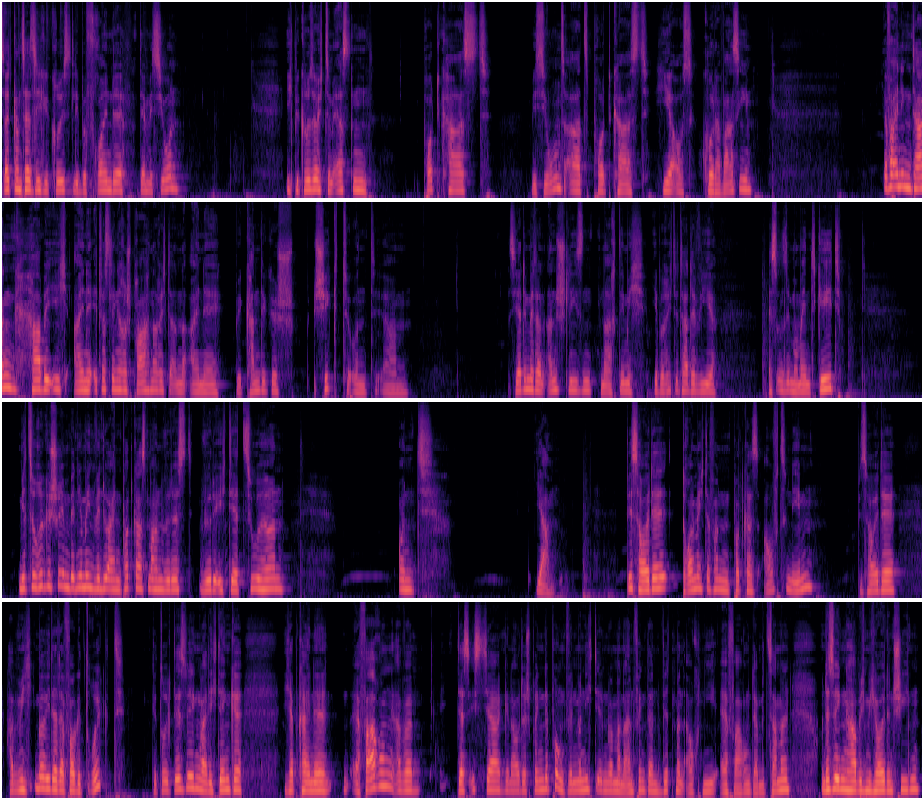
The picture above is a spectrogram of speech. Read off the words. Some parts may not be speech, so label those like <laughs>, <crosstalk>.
Seid ganz herzlich gegrüßt, liebe Freunde der Mission. Ich begrüße euch zum ersten Podcast, Missionsarzt-Podcast hier aus Kuravasi. Ja, vor einigen Tagen habe ich eine etwas längere Sprachnachricht an eine Bekannte geschickt und ähm, sie hatte mir dann anschließend, nachdem ich ihr berichtet hatte, wie es uns im Moment geht, mir zurückgeschrieben, Benjamin, wenn du einen Podcast machen würdest, würde ich dir zuhören. Und ja, bis heute träume ich davon, einen Podcast aufzunehmen. Bis heute habe ich mich immer wieder davor gedrückt. Gedrückt deswegen, weil ich denke, ich habe keine Erfahrung, aber das ist ja genau der springende Punkt. Wenn man nicht irgendwann mal anfängt, dann wird man auch nie Erfahrung damit sammeln. Und deswegen habe ich mich heute entschieden,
